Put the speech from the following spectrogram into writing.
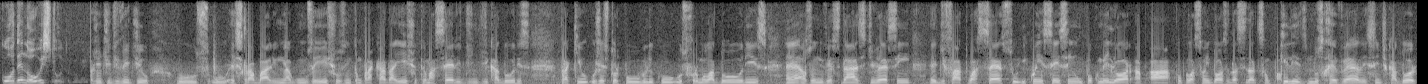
coordenou o estudo. A gente dividiu os, o, esse trabalho em alguns eixos, então para cada eixo tem uma série de indicadores para que o, gestor público, os formuladores, eh, as universidades tivessem eh, de fato acesso e conhecessem um pouco melhor a, a, população idosa da cidade de São Paulo. O que ele nos revela, esse indicador,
